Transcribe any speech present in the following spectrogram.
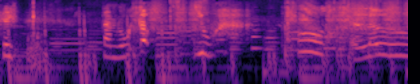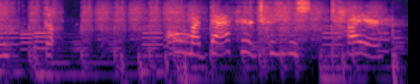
hey, time to wake up. You. Oh, hello. Wake up. Oh, my back hurts because of this tire.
